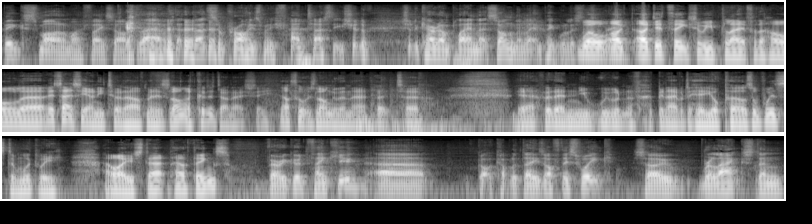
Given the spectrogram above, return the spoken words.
big smile on my face after that. that, that, surprised me. Fantastic. You should have should have carried on playing that song and letting people listen. Well, I, I did think should we play it for the whole? Uh, it's actually only two and a half minutes long. I could have done actually. I thought it was longer than that, but. Uh, yeah, but then you, we wouldn't have been able to hear your pearls of wisdom, would we? How are you, Stat? How are things? Very good, thank you. Uh, got a couple of days off this week, so relaxed and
